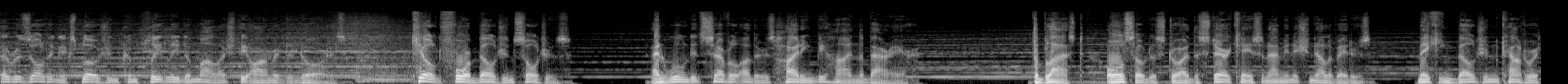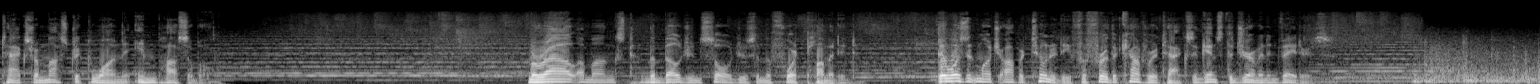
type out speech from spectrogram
The resulting explosion completely demolished the armored doors, killed four Belgian soldiers, and wounded several others hiding behind the barrier. The blast also destroyed the staircase and ammunition elevators, making Belgian counterattacks from Maastricht 1 impossible. Morale amongst the Belgian soldiers in the fort plummeted. There wasn't much opportunity for further counterattacks against the German invaders.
